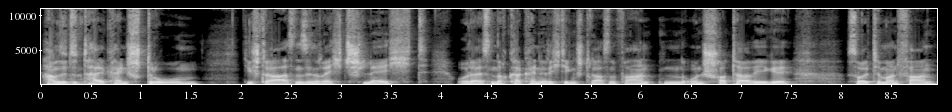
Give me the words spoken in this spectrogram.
haben sie total keinen Strom, die Straßen sind recht schlecht oder es sind noch gar keine richtigen Straßen vorhanden und Schotterwege sollte man fahren.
